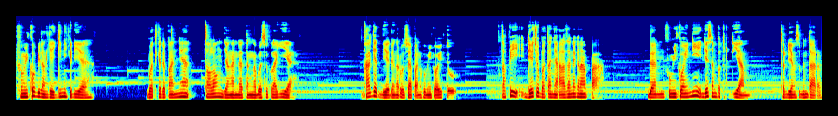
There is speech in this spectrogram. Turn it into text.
Fumiko bilang kayak gini ke dia. Buat ke depannya, tolong jangan datang ngebesuk lagi ya. Kaget dia dengar ucapan Fumiko itu. Tapi dia coba tanya alasannya kenapa. Dan Fumiko ini dia sempat terdiam. Terdiam sebentar.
